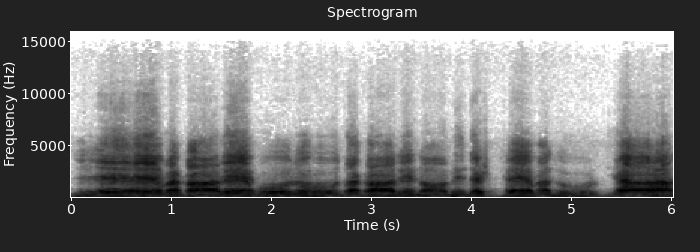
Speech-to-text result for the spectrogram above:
येमकारे पूरुहूतकारिणोऽभितिष्ठे मधूर्याः।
